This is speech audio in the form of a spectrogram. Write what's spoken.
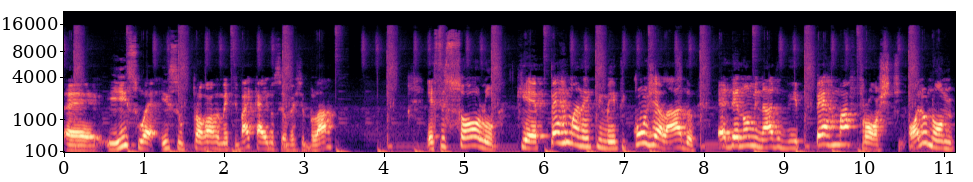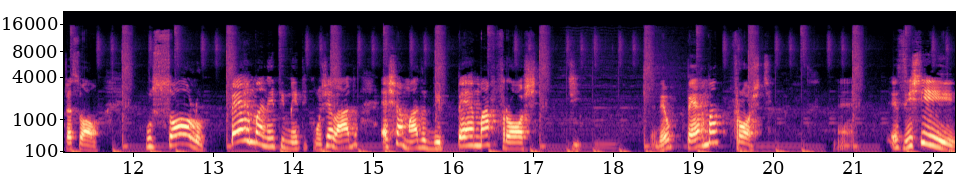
é, e isso, é, isso provavelmente vai cair no seu vestibular, esse solo que é permanentemente congelado é denominado de permafrost. Olha o nome, pessoal. O solo permanentemente congelado é chamado de permafrost. Entendeu? Permafrost. É. Existe.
